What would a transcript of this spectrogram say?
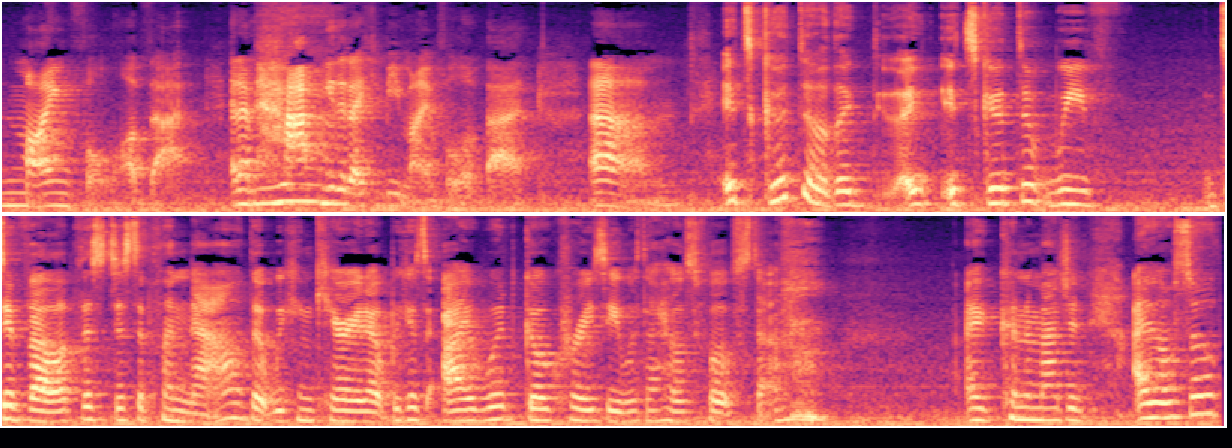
mindful of that. And i'm happy that i can be mindful of that. Um, It's good though. Like it's good that we've developed this discipline now that we can carry it out because I would go crazy with a house full of stuff. I couldn't imagine. I also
